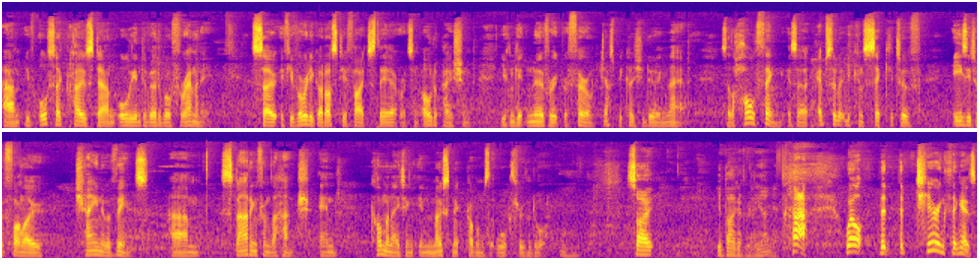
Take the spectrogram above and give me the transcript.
Um, you've also closed down all the intervertebral foraminae. So, if you've already got osteophytes there or it's an older patient, you can get nerve root referral just because you're doing that. So, the whole thing is an absolutely consecutive, easy to follow chain of events, um, starting from the hunch and culminating in most neck problems that walk through the door. So, you're buggered, really, aren't you? Ha! Well, the, the cheering thing is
